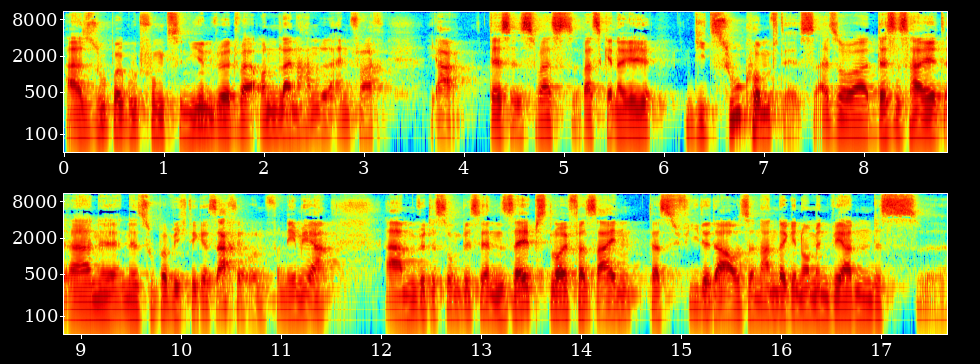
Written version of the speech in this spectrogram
äh, super gut funktionieren wird, weil Onlinehandel einfach, ja, das ist, was, was generell die Zukunft ist. Also das ist halt äh, eine, eine super wichtige Sache und von dem her ähm, wird es so ein bisschen Selbstläufer sein, dass viele da auseinandergenommen werden. Das äh,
